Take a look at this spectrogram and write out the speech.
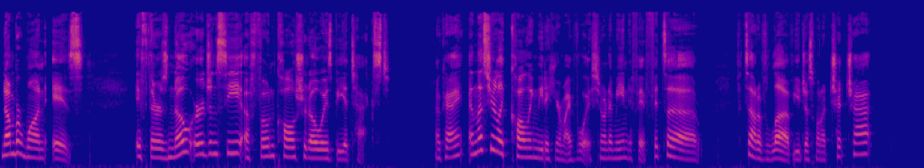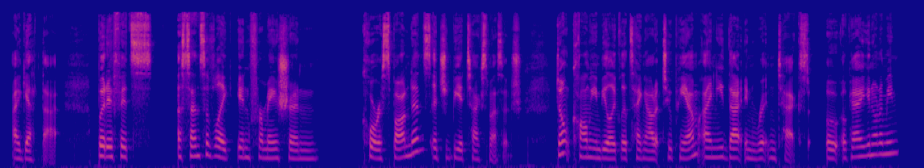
number one is if there's no urgency, a phone call should always be a text. Okay? Unless you're like calling me to hear my voice. You know what I mean? If, it's a if it's out of love, you just want to chit chat, I get that. But if it's a sense of like information correspondence, it should be a text message. Don't call me and be like, let's hang out at 2 p.m. I need that in written text. Oh, okay? You know what I mean?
